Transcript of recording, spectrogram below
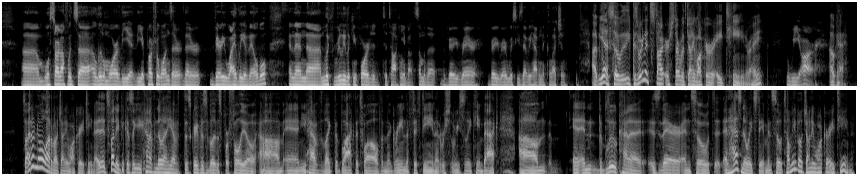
Um, we'll start off with uh, a little more of the the approachable ones that are that are very widely available, and then uh, I'm look, really looking forward to, to, talking about some of the, the very rare very rare whiskeys that we have in the collection. Um, yeah, so because we're going to start start with Johnnie Walker 18, right? We are okay. So I don't know a lot about Johnnie Walker 18. It's funny because you kind of know that you have this great visibility, this portfolio, um, and you have like the black, the 12, and the green, the 15 that re- recently came back. Um, and, and the blue kind of is there, and so it has no age statement. So tell me about Johnnie Walker 18.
